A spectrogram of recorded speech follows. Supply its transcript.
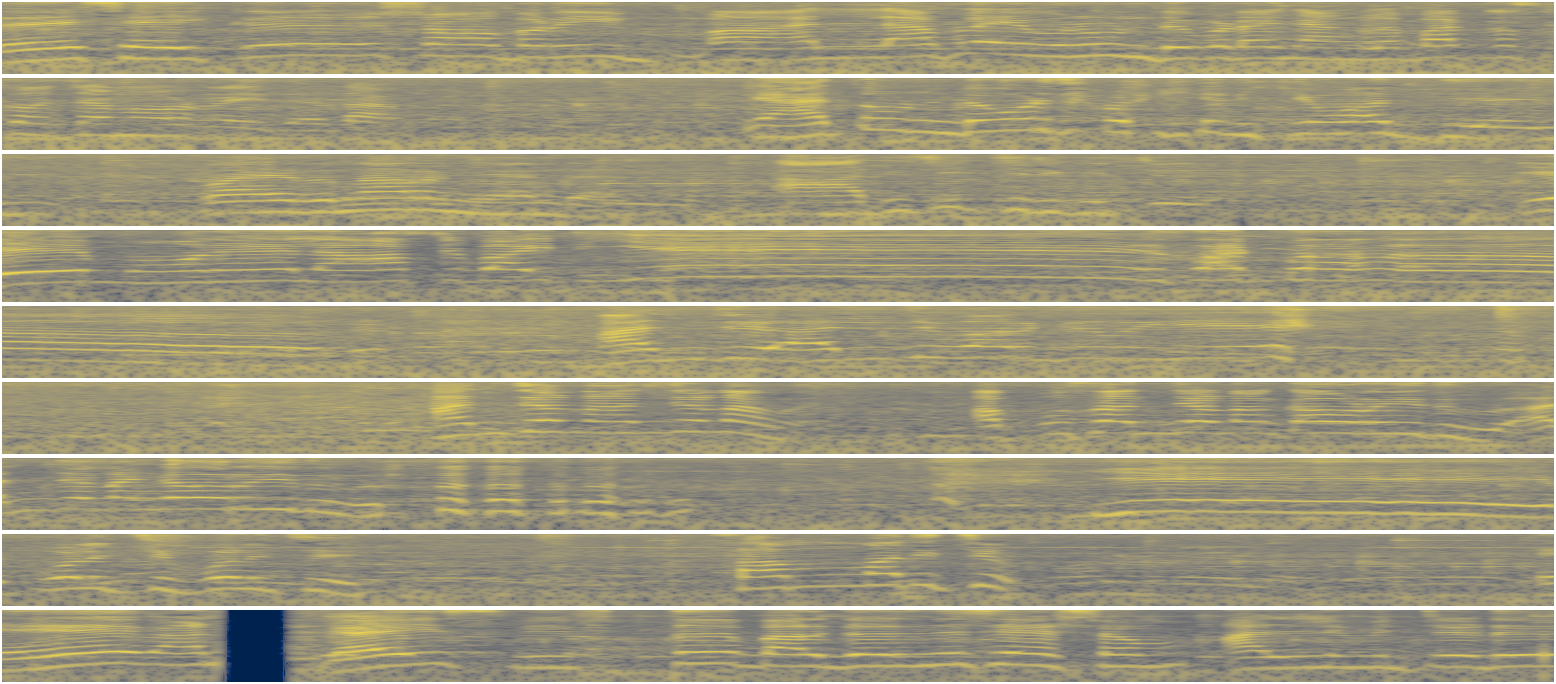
ഷേക്ക് സ്ട്രോബെറിയും എല്ലാ ഫ്ലേവറും ഉണ്ട് ഇവിടെ. ഞങ്ങൾ ബട്ടർ സ്കോച്ചാണ് ഓർഡർ ചെയ്തത് കേട്ടോ. ഞാൻ തുണ്ട് കുടിച്ചപ്പോഴേക്ക് എനിക്ക് മതിയായി. വയറ് നിറഞ്ഞു എന്റെ. ആദ്യം ചിച്ചിരിപ്പിച്ചു ഏ മോനെ ലാസ്റ്റ് ബൈറ്റ് അഞ്ച് അഞ്ച് ബർഗർ ഏ. അഞ്ചെണ്ണം അഞ്ചെണ്ണം. അപ്പൂസ് അഞ്ചെണ്ണം കവർ ചെയ്തു. അഞ്ചെണ്ണം കവർ ചെയ്തു. ഏ പൊളിച്ച് പൊളിച്ച്. സമ്മതിച്ചു. ഏ ഗൈസ് ഫിഫ്ത്ത് ബർഗറിന് ശേഷം അൺലിമിറ്റഡ്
